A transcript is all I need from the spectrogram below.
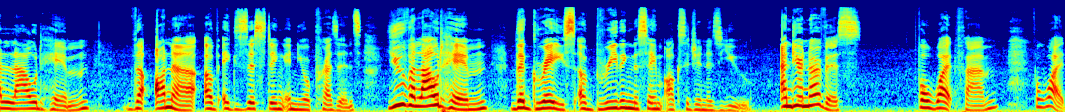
allowed him the honor of existing in your presence. You've allowed him the grace of breathing the same oxygen as you, and you're nervous. For what, fam? For what?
